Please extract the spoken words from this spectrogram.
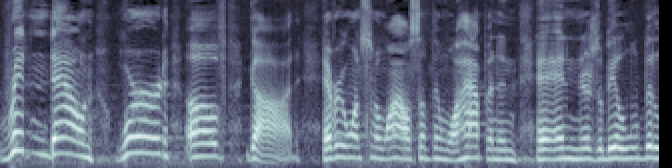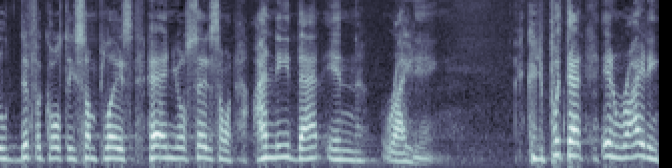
written down Word of God. Every once in a while, something will happen and, and there's will be a little bit of difficulty someplace, and you'll say to someone, I need that in writing. Can you put that in writing?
